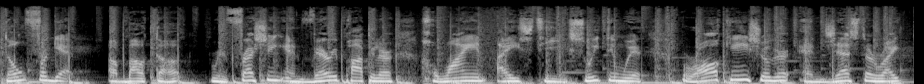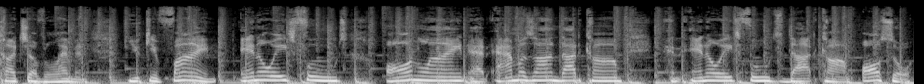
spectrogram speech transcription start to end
Don't forget about the refreshing and very popular Hawaiian iced tea, sweetened with raw cane sugar and just the right touch of lemon. You can find NOH Foods online at Amazon.com and NOHFoods.com. Also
